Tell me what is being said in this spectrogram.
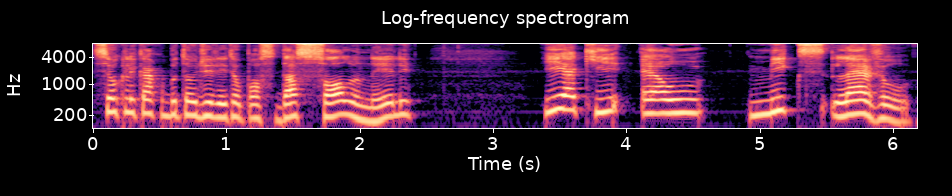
Se eu clicar com o botão direito, eu posso dar solo nele. E aqui é o mix level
